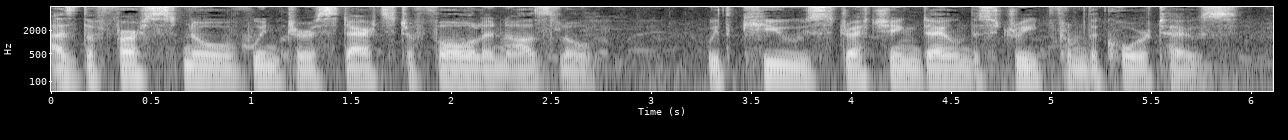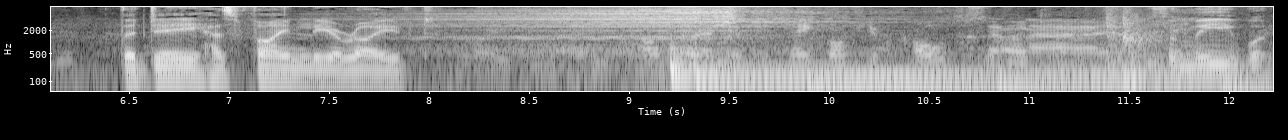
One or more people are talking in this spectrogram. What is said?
as the first snow of winter starts to fall in Oslo, with queues stretching down the street from the courthouse. The day has finally arrived. For me, what,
